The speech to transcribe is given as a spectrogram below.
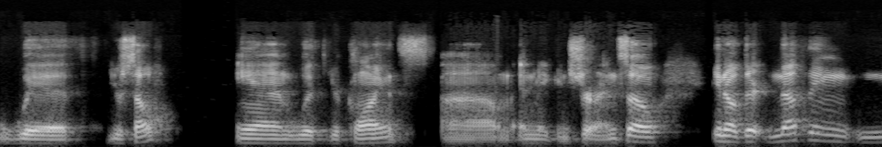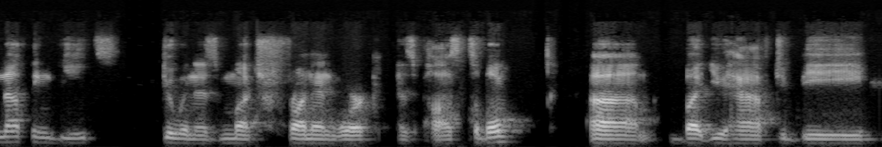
with yourself and with your clients um, and making sure. And so, you know, there nothing nothing beats doing as much front end work as possible, um, but you have to be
